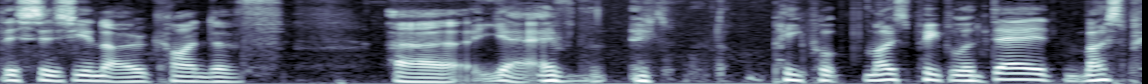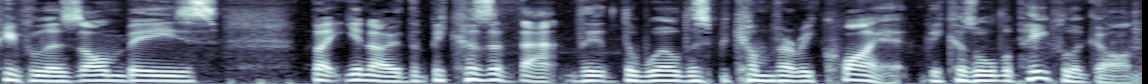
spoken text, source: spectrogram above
this is you know kind of uh, yeah, ev- people. Most people are dead. Most people are zombies. But you know, the, because of that, the the world has become very quiet because all the people are gone.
